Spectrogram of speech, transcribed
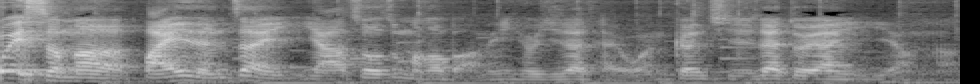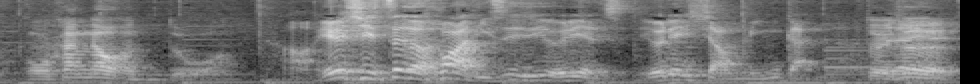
为什么白人在亚洲这么好把妹，尤其在台湾，跟其实在对岸一样啊？我看到很多。啊，因为其实这个话题是有点有点小敏感的，对对。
